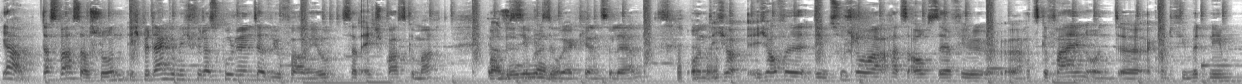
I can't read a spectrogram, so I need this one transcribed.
Ja, das war's auch schon. Ich bedanke mich für das coole Interview, Fabio. Es hat echt Spaß gemacht, ja, ein bisschen Grizzlyware kennenzulernen. Und ich, ich hoffe, dem Zuschauer hat es auch sehr viel äh, hat's gefallen und äh, er konnte viel mitnehmen.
